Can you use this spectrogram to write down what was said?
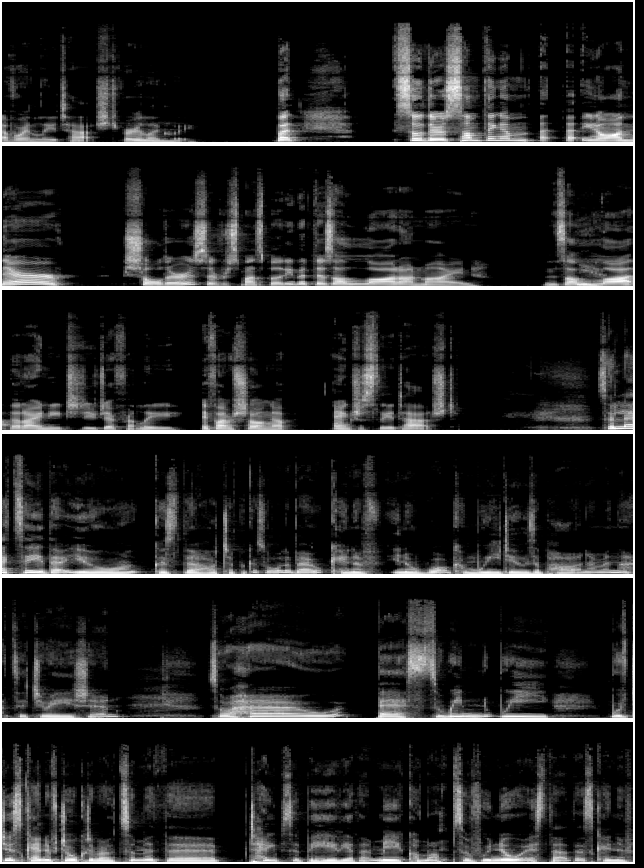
avoidantly attached. Very Mm. likely. But so there's something um, uh, you know on their shoulders of responsibility, but there's a lot on mine. There's a Yeah. lot that I need to do differently if I'm showing up anxiously attached. So let's say that you're, because the hot topic is all about kind of, you know, what can we do as a partner in that situation? So how best? So we we we've just kind of talked about some of the types of behavior that may come up. So if we notice that there's kind of,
